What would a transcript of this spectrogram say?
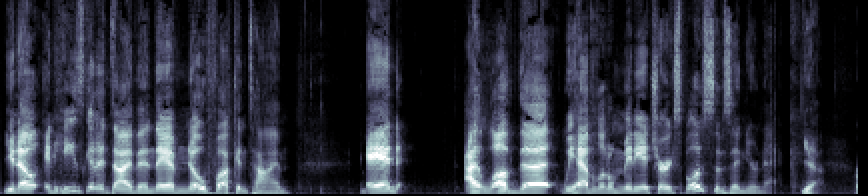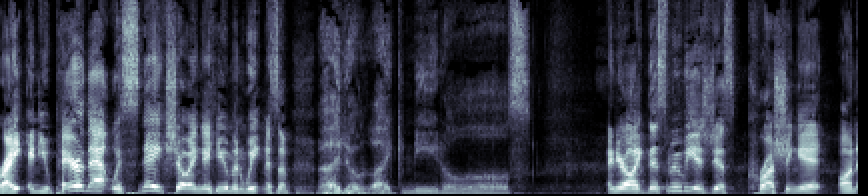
You know, and he's going to dive in. They have no fucking time. And I love that we have little miniature explosives in your neck, Yeah. right? And you pair that with Snake showing a human weakness of, I don't like needles. And you're like, this movie is just crushing it on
